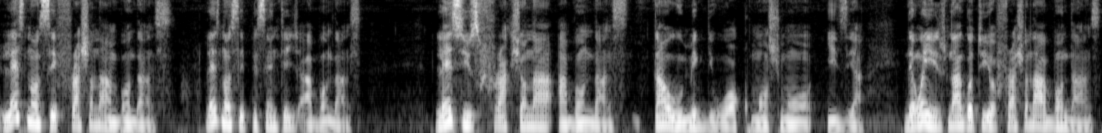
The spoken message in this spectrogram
let's not say fractional abundance. Let's not say percentage abundance. Let's use fractional abundance. That will make the work much more easier. Then when you now go to your fractional abundance,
